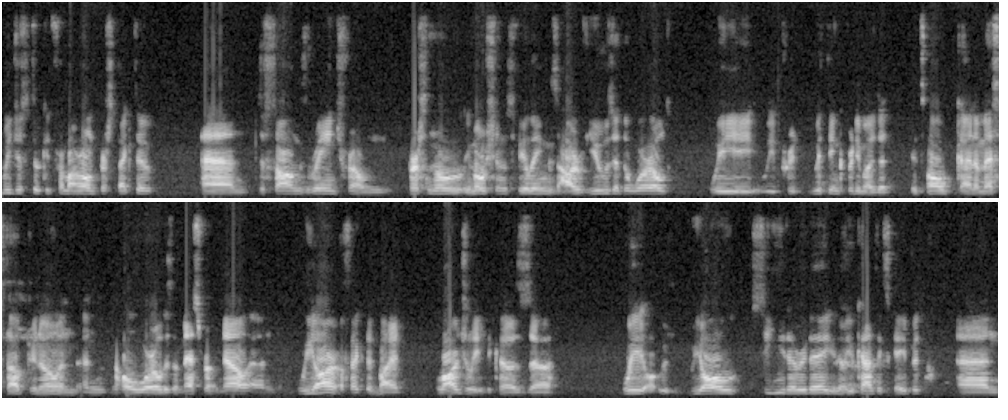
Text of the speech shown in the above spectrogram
we just took it from our own perspective. And the songs range from personal emotions, feelings, our views at the world. We we pre- we think pretty much that it's all kind of messed up, you know, and, and the whole world is a mess right now, and we are affected by it largely because uh, we we all see it every day. You know, you can't escape it, and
